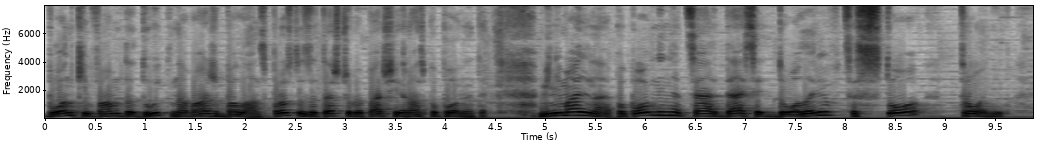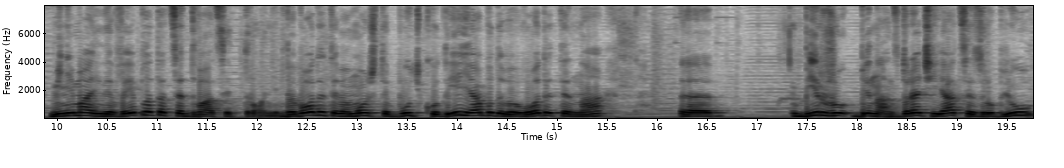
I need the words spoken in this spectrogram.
бонків вам дадуть на ваш баланс. Просто за те, що ви перший раз поповните. Мінімальне поповнення це 10 доларів, це 100 тронів. Мінімальна виплата це 20 тронів. Виводити ви можете будь-куди. Я буду виводити на е, біржу Binance. До речі, я це зроблю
